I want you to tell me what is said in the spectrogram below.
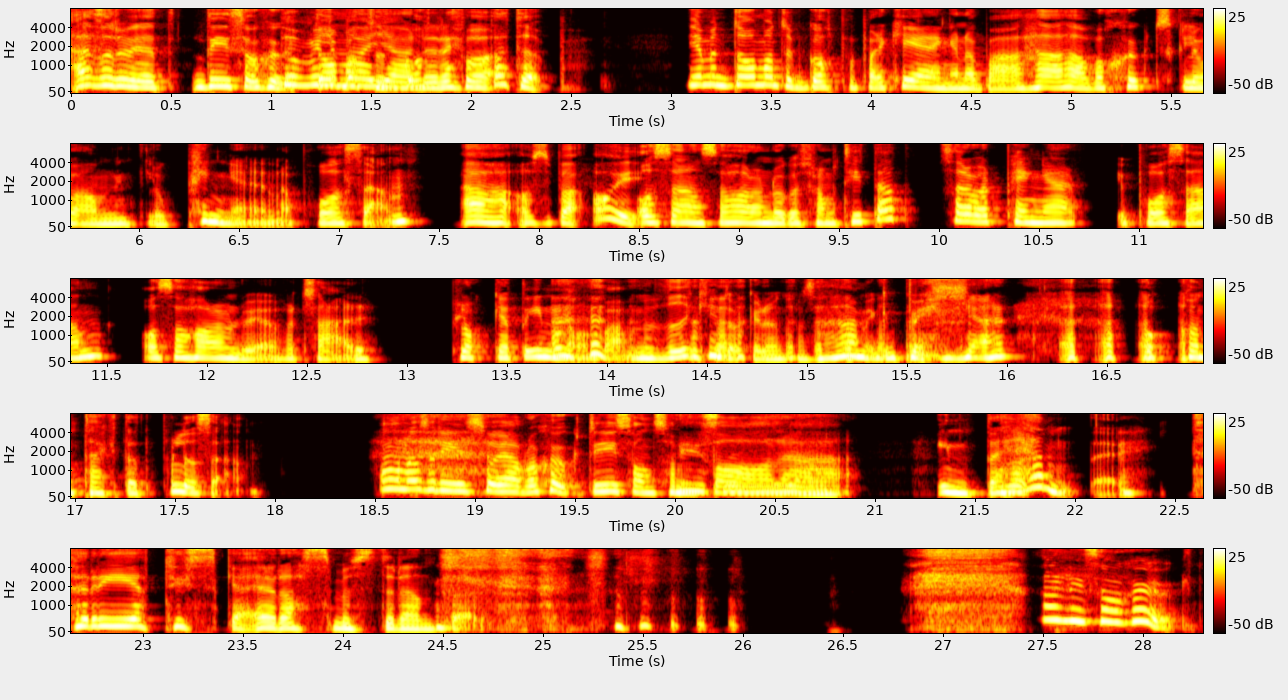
Alltså du vet, det är så sjukt. De ville har bara göra gått det rätta på, typ. Ja men de har typ gått på parkeringen och bara, haha vad sjukt skulle det vara om det inte låg pengar i den här påsen. Ja, och så bara oj. Och sen så har de då gått fram och tittat, så har det varit pengar i påsen och så har de då varit så här, plockat in dem och bara, men vi kan ju inte åka runt med så här mycket pengar och kontaktat polisen. Men alltså det är så jävla sjukt, det är sånt som är så bara jävla- inte händer. Tre tyska Erasmus-studenter. Det är så sjukt.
